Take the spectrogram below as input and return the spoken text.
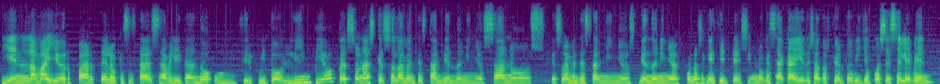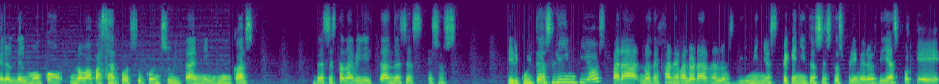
y en la mayor parte lo que se está es habilitando un circuito limpio, personas que solamente están viendo niños sanos, que solamente están niños viendo niños, pues no sé qué decirte, si uno que se ha caído y se ha torcido el tobillo, pues ese le ven, pero el del moco no va a pasar por su consulta en ningún caso. Entonces están habilitando esos, esos circuitos limpios para no dejar de valorar a los niños pequeñitos estos primeros días porque,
